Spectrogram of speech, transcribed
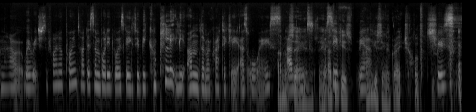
now we've reached the final point. Our disembodied voice going to be completely undemocratically, as always. I'm not saying anything. let's I think if- he's I think he's doing a great job. choose.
